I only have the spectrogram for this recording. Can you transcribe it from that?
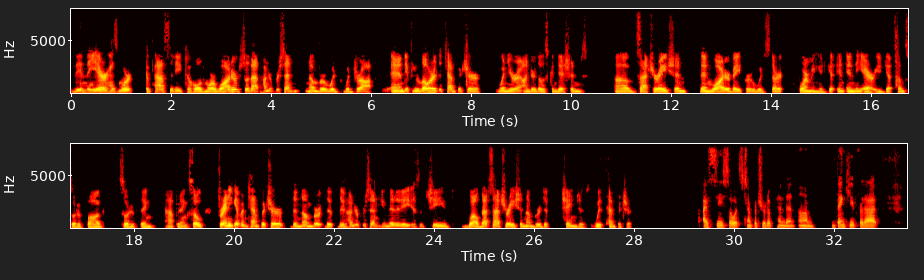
then the air has more capacity to hold more water. So that 100% number would, would drop. And if you lower the temperature when you're under those conditions of saturation, then water vapor would start forming. You'd get in, in the air. You'd get some sort of fog sort of thing happening. So for any given temperature, the number, the, the 100% humidity is achieved. Well, that saturation number de- changes with temperature. I see. So it's temperature dependent. Um, thank you for that.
